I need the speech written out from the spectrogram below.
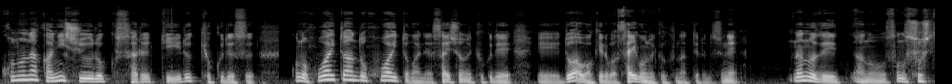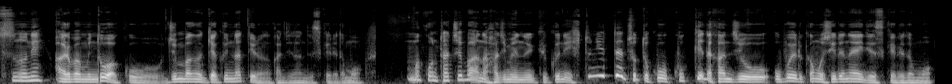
この中に収録されている曲です。このホワイトホワイトがね、最初の曲で、えー、ドアを開ければ最後の曲になってるんですね。なので、あの、その初出のね、アルバムとはこう、順番が逆になっているような感じなんですけれども、まあ、この立花はじめの曲ね、人によってはちょっとこう、滑稽な感じを覚えるかもしれないですけれども、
